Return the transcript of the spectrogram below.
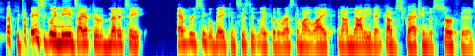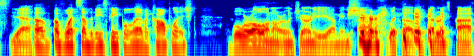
which basically means I have to meditate every single day consistently for the rest of my life. And I'm not even kind of scratching the surface Yeah. of, of what some of these people have accomplished. Well, we're all on our own journey. I mean, uh, Sure. with uh, with Veterans Path,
